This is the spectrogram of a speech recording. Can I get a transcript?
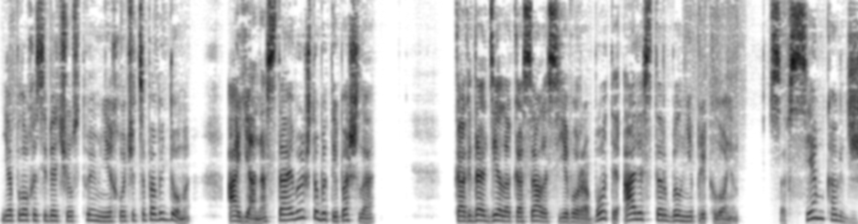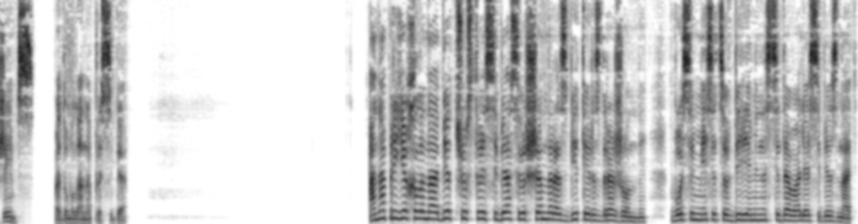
Я плохо себя чувствую, мне хочется побыть дома а я настаиваю, чтобы ты пошла». Когда дело касалось его работы, Алистер был непреклонен. «Совсем как Джеймс», — подумала она про себя. Она приехала на обед, чувствуя себя совершенно разбитой и раздраженной. Восемь месяцев беременности давали о себе знать.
